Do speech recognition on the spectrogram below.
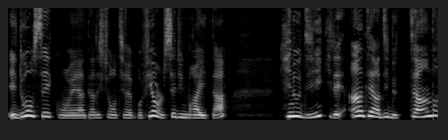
Et d'où on sait qu'on est interdiction d'en tirer profit, on le sait d'une braïta qui nous dit qu'il est interdit de teindre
